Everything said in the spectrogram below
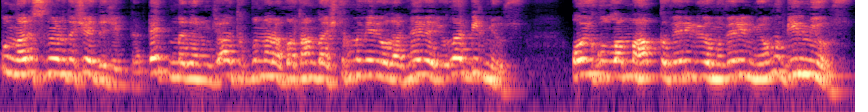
Bunları sınır dışı edecekler. Etmeden önce artık bunlara vatandaşlık mı veriyorlar, ne veriyorlar bilmiyoruz. Oy kullanma hakkı veriliyor mu, verilmiyor mu bilmiyoruz.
